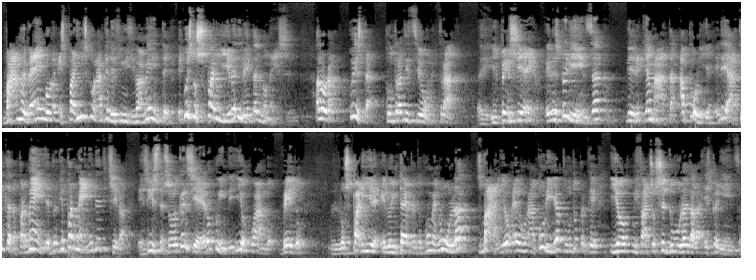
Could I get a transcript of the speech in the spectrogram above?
vanno e vengono e spariscono anche definitivamente e questo sparire diventa il non essere. Allora, questa contraddizione tra eh, il pensiero e l'esperienza viene chiamata aporia eleatica da Parmenide, perché Parmenide diceva esiste solo il pensiero, quindi io quando vedo lo sparire e lo interpreto come nulla, sbaglio, è una aporia appunto perché io mi faccio sedurre dall'esperienza.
